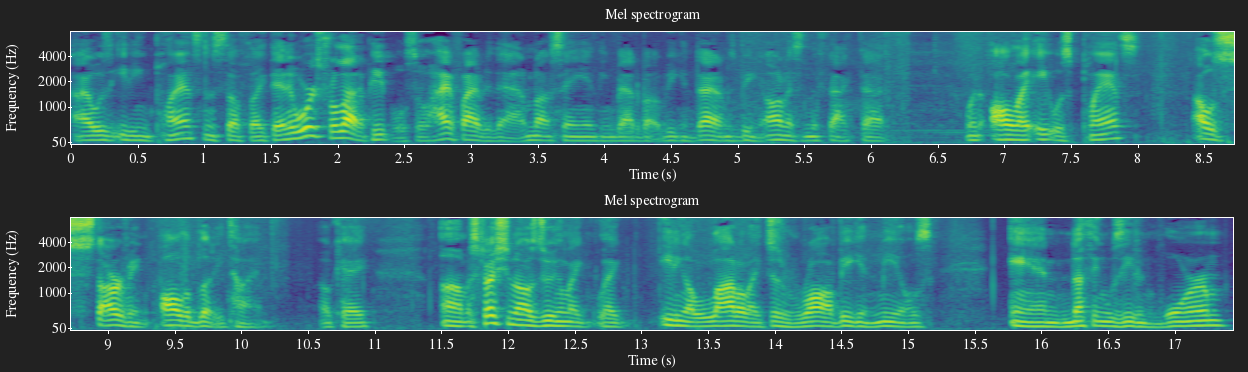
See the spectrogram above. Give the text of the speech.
I was eating plants and stuff like that. And it works for a lot of people, so high five to that. I'm not saying anything bad about vegan diet. I'm just being honest in the fact that when all I ate was plants, I was starving all the bloody time, okay? Um, especially when I was doing like like eating a lot of like just raw vegan meals and nothing was even warm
